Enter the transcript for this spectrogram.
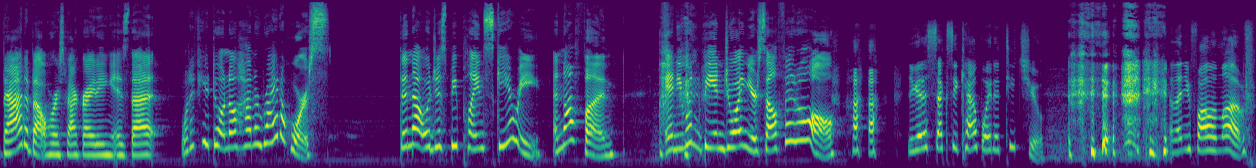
bad about horseback riding is that what if you don't know how to ride a horse? Then that would just be plain scary and not fun, and you wouldn't be enjoying yourself at all. you get a sexy cowboy to teach you. and then you fall in love.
